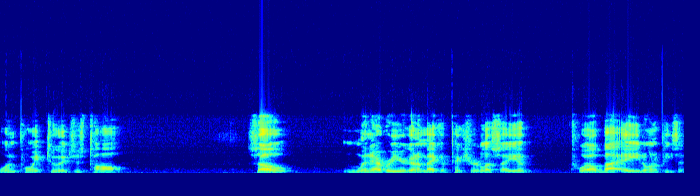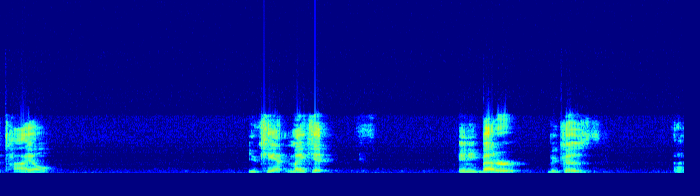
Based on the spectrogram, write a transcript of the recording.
1.2 inches tall so whenever you're going to make a picture, let's say a 12 by 8 on a piece of tile, you can't make it any better because uh,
